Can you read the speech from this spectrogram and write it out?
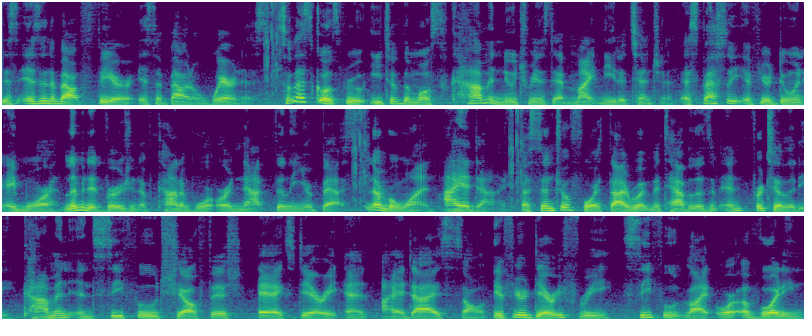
This isn't about fear, it's about awareness. So let's go through each of the most common nutrients that might need attention, especially if you're doing a more limited version of carnivore or not feeling your best. Number one, iodine, essential for thyroid metabolism and fertility, common in seafood, shellfish, eggs, dairy, and iodized salt. If you're dairy free, seafood light, or avoiding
